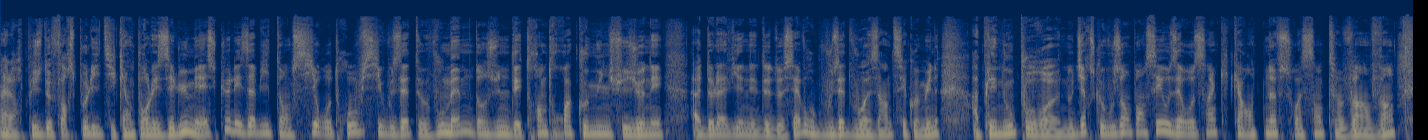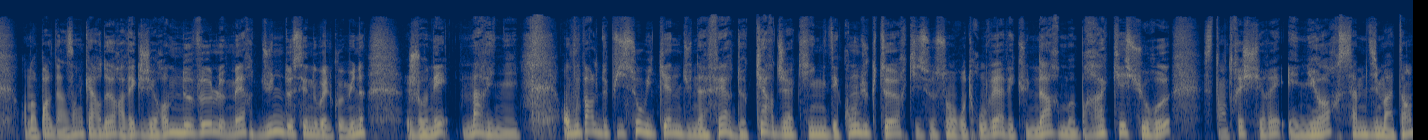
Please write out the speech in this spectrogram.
Alors plus de force politique hein, pour les élus, mais est-ce que les habitants s'y retrouvent si vous êtes vous-même dans une des 33 communes fusionnées euh, de la Vienne et de Deux-Sèvres ou que vous êtes voisin de ces communes? Appelez-nous pour euh, nous dire ce que vous en pensez au 05 49 60 20 20. On en parle dans un quart d'heure avec Jérôme Neveu, le maire d'une de ces nouvelles communes, Jaunet Marigny. On vous parle depuis ce week-end d'une affaire de carjacking, des conducteurs qui se sont retrouvés avec une arme braquée sur eux. C'est entré Chiré et Niort samedi matin,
